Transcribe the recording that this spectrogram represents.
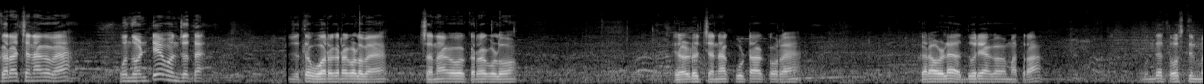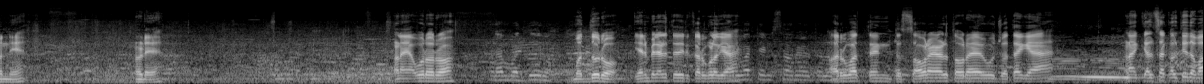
ಕರ ಚೆನ್ನಾಗವೆ. ಒಂದು ಒಂಟಿ, ಒಂದು ಜೊತೆ. ಜೊತೆ ಹೊರಗರಗಳವೆ. ಚೆನ್ನಾಗವೆ ಕರಗಳು. ಎರಡು ಚೆನ್ನಾಗಿ ಕೂಟ ಹಾಕವ್ರೆ. ಕರ ಒಳ್ಳೆ ಅದ್ದೂರಿ ಆಗವೆ ಮಾತ್ರ. ಮುಂದೆ ತೋರಿಸ್ತೀನಿ ಬನ್ನಿ. ನೋಡಿ. ಅಣ್ಣ ಯಾವೂರವರು ಮದ್ದೂರು. ಏನು ಬೆಲೆ ಕರುಗಳಿಗೆ? ಐವತ್ತೆಂಟು ಸಾವಿರ ಹೇಳ್ತಾನೆ. ಅರವತ್ತೆಂಟು ಸಾವಿರ ಹೇಳ್ತವ್ರೆ ಇವು ಜೊತೆಗೆ. ಅಣ್ಣ ಕೆಲಸ ಕರ್ಗಳು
